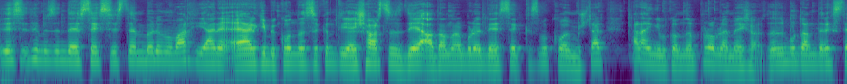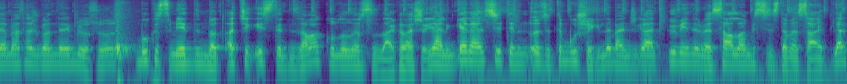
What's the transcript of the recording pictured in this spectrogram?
Bir de sitemizin destek sistem bölümü var. Yani eğer ki bir konuda sıkıntı yaşarsınız diye adamlar buraya destek kısmı koymuşlar. Herhangi bir konuda problem yaşarsanız buradan direkt siteye mesaj gönderebiliyorsunuz. Bu kısım 724 açık istediğiniz zaman kullanırsınız arkadaşlar. Yani genel sitenin özeti bu şekilde. Bence gayet güvenilir ve sağlam bir sisteme sahipler.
